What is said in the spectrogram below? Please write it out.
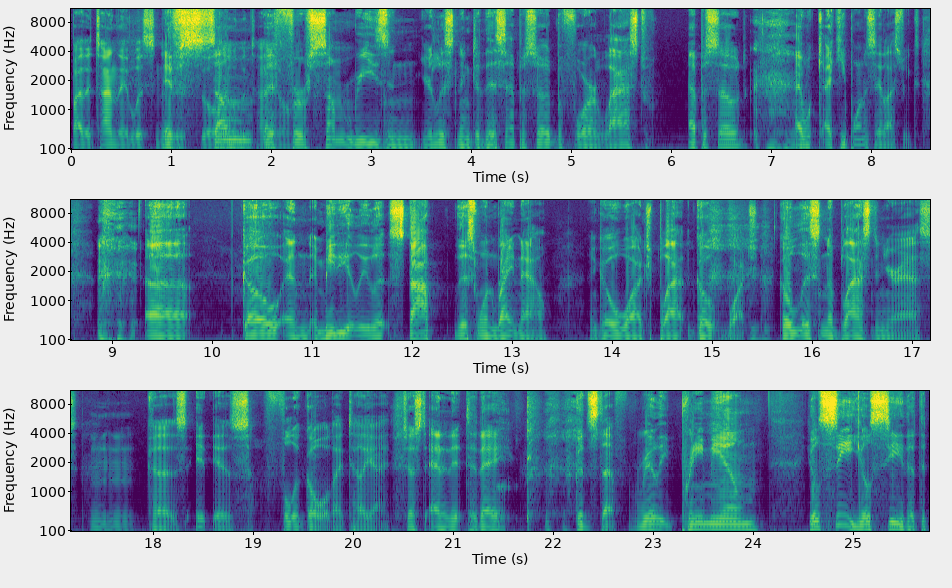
By the time they listen to If this, they'll know some, the title. if for some reason you're listening to this episode before last episode, I, w- I keep wanting to say last week's, uh, go and immediately li- stop this one right now and go watch Bla- Go watch. go listen to Blast in Your Ass because is full of gold. I tell you, I just edited it today. Good stuff. Really premium. You'll see. You'll see that the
